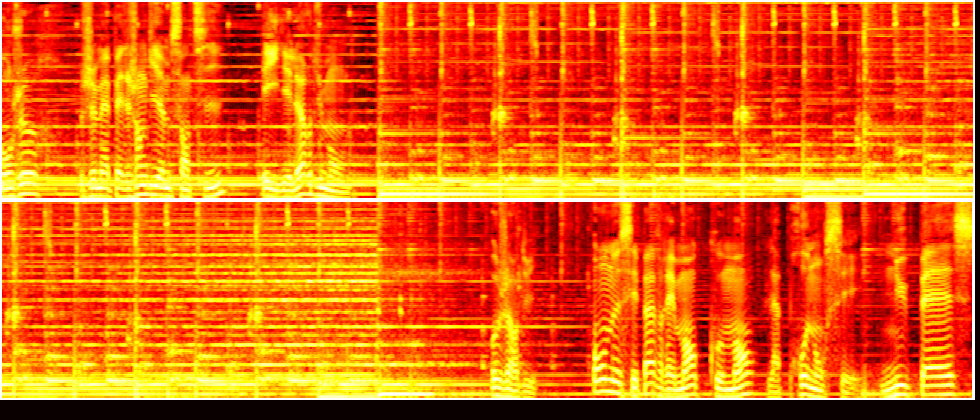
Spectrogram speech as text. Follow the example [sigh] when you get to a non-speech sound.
Bonjour, je m'appelle Jean-Guillaume Santi et il est l'heure du monde. Aujourd'hui, on ne sait pas vraiment comment la prononcer. Nupes,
